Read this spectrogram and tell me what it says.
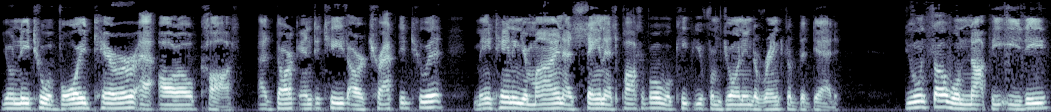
You'll need to avoid terror at all costs, as dark entities are attracted to it. Maintaining your mind as sane as possible will keep you from joining the ranks of the dead. Doing so will not be easy,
